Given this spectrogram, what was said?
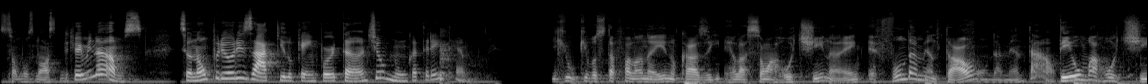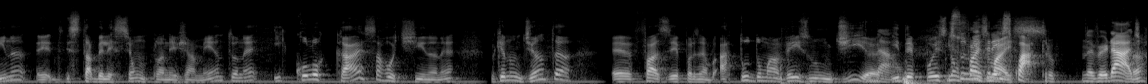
somos nós que determinamos. Se eu não priorizar aquilo que é importante, eu nunca terei tempo. E que o que você está falando aí, no caso, em relação à rotina, é, é fundamental Fundamental. ter uma rotina, é, estabelecer um planejamento, né? E colocar essa rotina, né? Porque não adianta é, fazer, por exemplo, a tudo uma vez num dia Não. e depois não Isso faz em 3, mais. 4, não é verdade? Hã?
